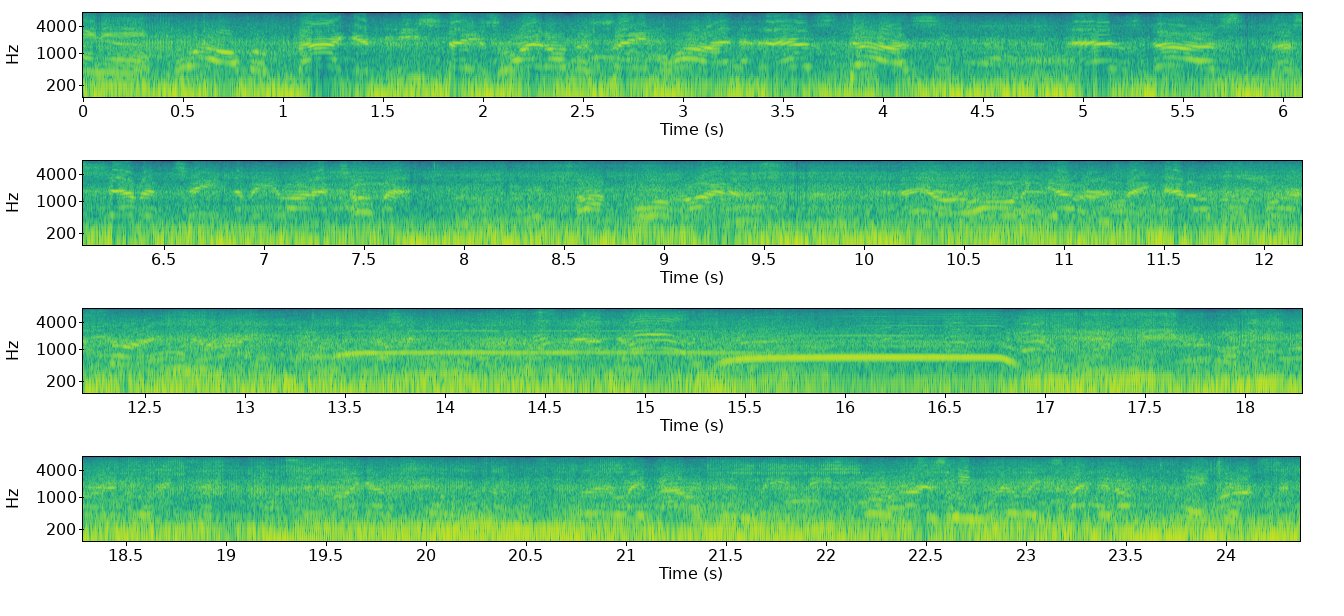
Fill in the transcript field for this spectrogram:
Yeah. 12 of Baggett. He stays right on the same line, as does, as does the 17 of Eli Tomac. Top four riders. And they are all together as they head over the far side. Johnny, nothing to lose on that I got a feeling clearly battle the lead. These four guys are really tightened up.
